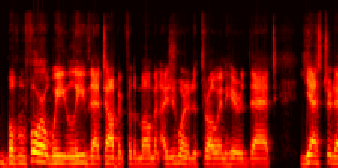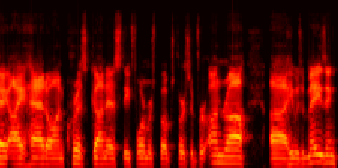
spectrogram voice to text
but before we leave that topic for the moment i just wanted to throw in here that yesterday i had on chris Gunness the former spokesperson for unrwa uh he was amazing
